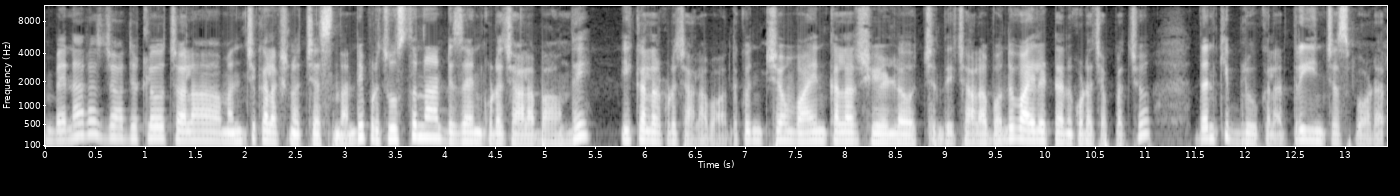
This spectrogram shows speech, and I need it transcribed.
బెనారస్ జార్జెట్లో చాలా మంచి కలెక్షన్ వచ్చేసిందండి. ఇప్పుడు చూస్తున్న డిజైన్ కూడా చాలా బాగుంది. ఈ కలర్ కూడా చాలా బాగుంది. కొంచెం వైన్ కలర్ షేడ్లో వచ్చింది. చాలా బాగుంది. వైలెట్ అని కూడా చెప్పచ్చు. దానికి blue colour. Three inches border.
